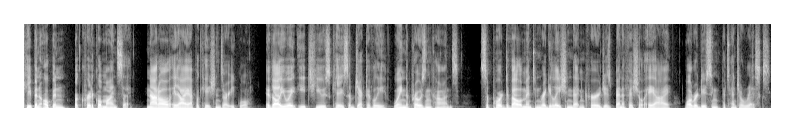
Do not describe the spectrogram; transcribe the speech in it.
Keep an open but critical mindset. Not all AI applications are equal. Evaluate each use case objectively, weighing the pros and cons. Support development and regulation that encourages beneficial AI while reducing potential risks.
